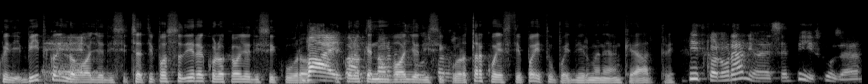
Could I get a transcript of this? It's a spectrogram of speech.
Quindi Bitcoin lo Eh, voglio di sicuro, cioè ti posso dire quello che voglio di sicuro Vai, e quello vai, che non voglio su, di sicuro. Tra questi poi tu puoi dirmene anche altri. Bitcoin, uranio e S&P, scusa. eh.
